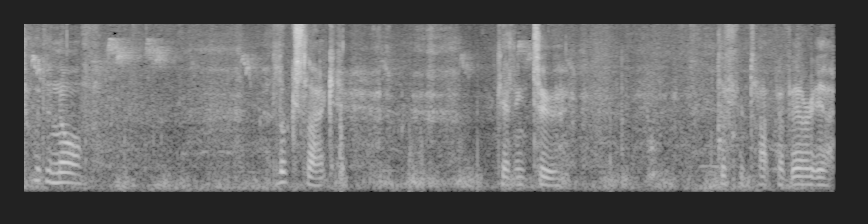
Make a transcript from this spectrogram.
To the north, it looks like getting to different type of area.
